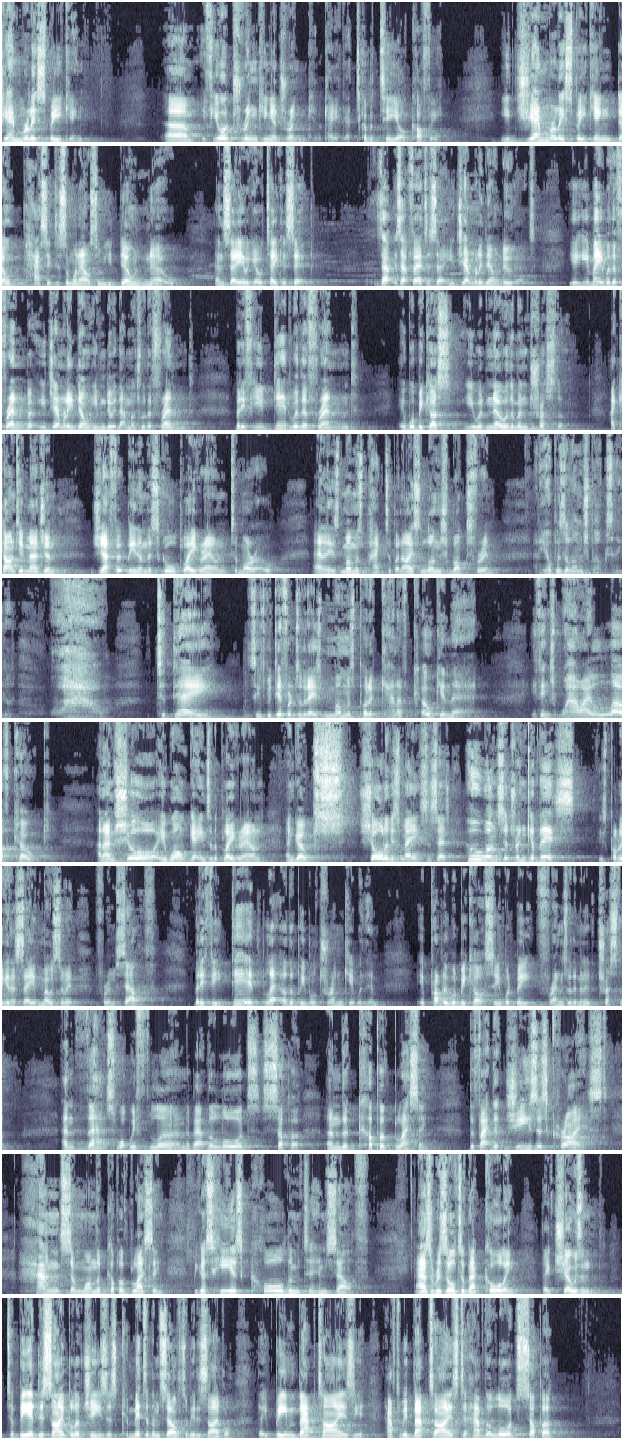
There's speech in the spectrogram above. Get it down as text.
Generally speaking, um, if you're drinking a drink, okay, a cup of tea or coffee, you generally speaking don't pass it to someone else who you don't know and say, here we go, take a sip. Is that, is that fair to say? You generally don't do that. You, you may with a friend, but you generally don't even do it that much with a friend. But if you did with a friend, it would because you would know them and trust them. I can't imagine Japheth being on the school playground tomorrow and his mum's packed up a nice lunchbox for him. And he opens the lunchbox and he goes, Wow, today seems to be different to the days. Mum's put a can of Coke in there. He thinks, Wow, I love Coke. And I'm sure he won't get into the playground and go, psh, show all of his mates and says, Who wants a drink of this? He's probably going to save most of it for himself. But if he did let other people drink it with him, it probably would be because he would be friends with them and he'd trust them. And that's what we've learned about the Lord's Supper and the cup of blessing. The fact that Jesus Christ hands someone the cup of blessing because he has called them to himself. As a result of that calling, they've chosen to be a disciple of Jesus, committed themselves to be a disciple. They've been baptized. You have to be baptized to have the Lord's Supper.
